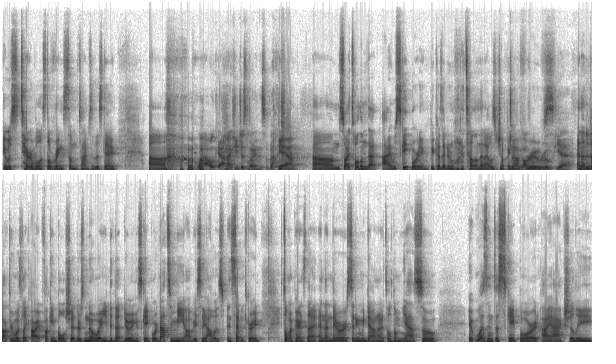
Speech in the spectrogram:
It was terrible and still rings sometimes to this day. Uh, Wow. Okay, I'm actually just learning this about yeah. you. Um, so I told them that I was skateboarding because I didn't want to tell them that I was jumping, Jumping off, off roofs. roof, yeah. And then the doctor was like, "All right, fucking bullshit. There's no way you did that doing a skateboard." Not to me, obviously. I was in seventh grade. He told my parents that, and then they were sitting me down, and I told them, "Yeah, so it wasn't a skateboard. I actually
